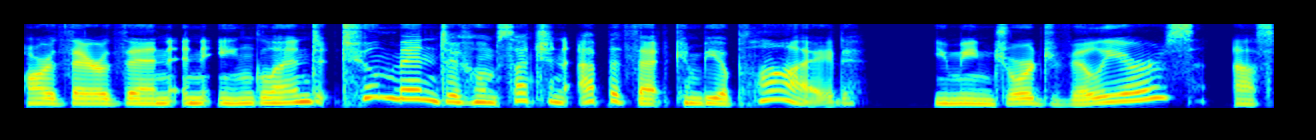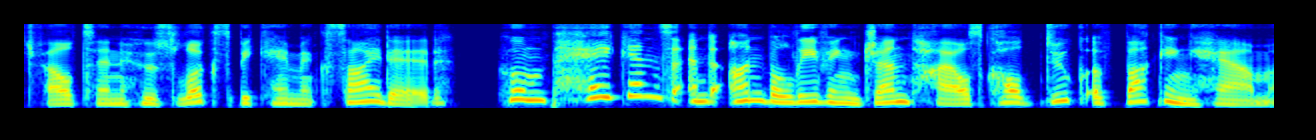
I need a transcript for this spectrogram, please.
Are there then in England two men to whom such an epithet can be applied? You mean George Villiers? asked Felton, whose looks became excited whom pagans and unbelieving Gentiles call Duke of Buckingham,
